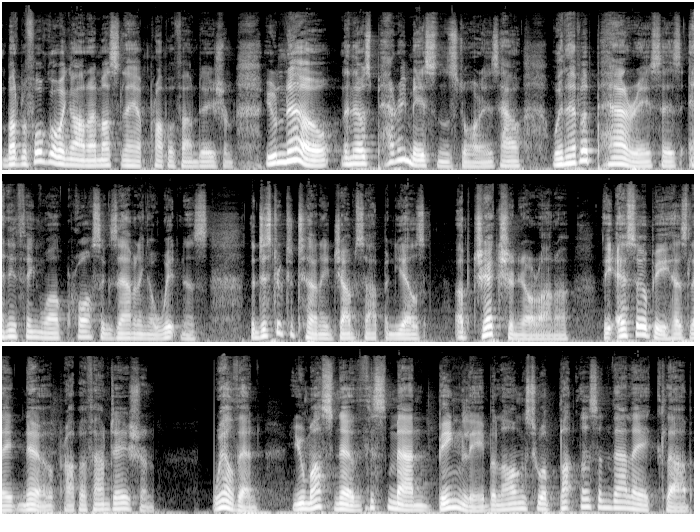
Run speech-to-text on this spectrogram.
but before going on, I must lay a proper foundation. You know, in those Perry Mason stories, how whenever Perry says anything while cross examining a witness, the district attorney jumps up and yells, Objection, Your Honor! The SOB has laid no proper foundation. Well, then, you must know that this man Bingley belongs to a butlers and valet club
